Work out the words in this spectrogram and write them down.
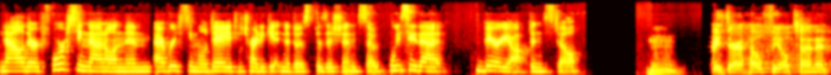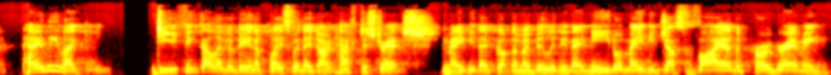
Now they're forcing that on them every single day to try to get into those positions. So we see that very often still. Hmm. Is there a healthy alternate, Hailey? Like do you think they'll ever be in a place where they don't have to stretch? Maybe they've got the mobility they need, or maybe just via the programming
